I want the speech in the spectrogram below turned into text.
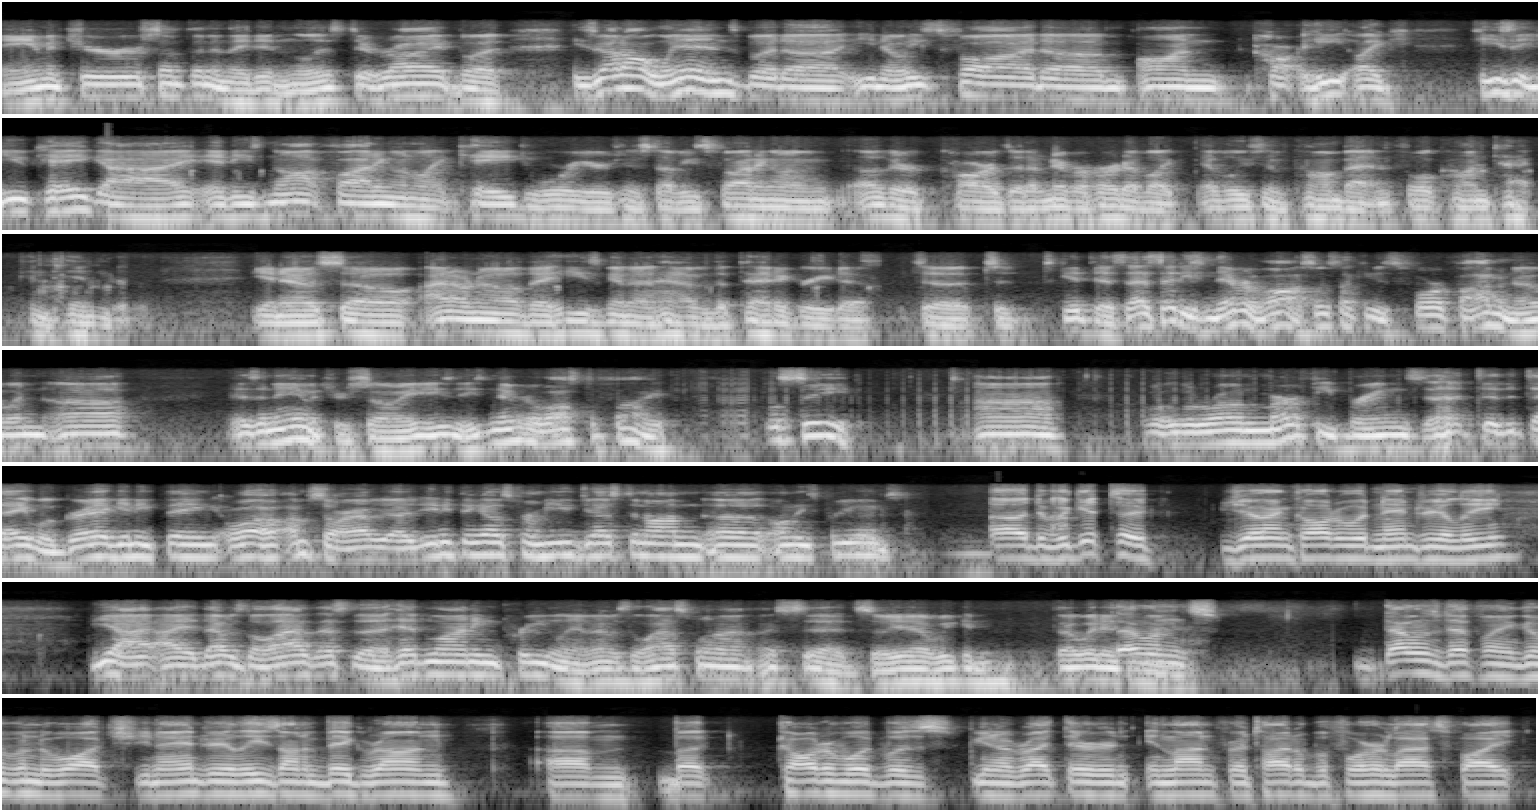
amateur or something, and they didn't list it right. But he's got all wins. But uh, you know, he's fought um, on car. He like he's a UK guy, and he's not fighting on like Cage Warriors and stuff. He's fighting on other cards that I've never heard of, like Evolution of Combat and Full Contact Contender. You know, so I don't know that he's going to have the pedigree to, to to to get this. That said, he's never lost. Looks like he was four or five and zero, and uh, as an amateur, so he's he's never lost a fight. We'll see. Uh, what Lerone Murphy brings uh, to the table. Greg, anything? Well, I'm sorry. Uh, anything else from you, Justin, on uh, on these prelims? Uh, did we get to Joanne Calderwood and Andrea Lee? Yeah, I, I that was the last. That's the headlining prelim. That was the last one I, I said. So yeah, we can throw it in. That one's that one's definitely a good one to watch. You know, Andrea Lee's on a big run, um, but Calderwood was you know right there in, in line for a title before her last fight.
